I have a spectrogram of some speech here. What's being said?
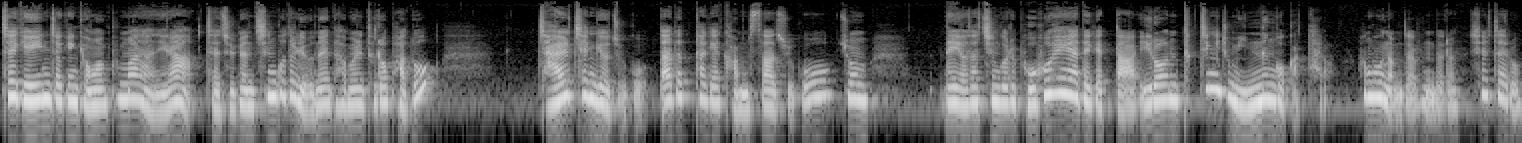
제 개인적인 경험뿐만 아니라 제 주변 친구들 연애담을 들어봐도 잘 챙겨주고 따뜻하게 감싸주고 좀 내 여자친구를 보호해야 되겠다 이런 특징이 좀 있는 것 같아요. 한국 남자분들은 실제로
